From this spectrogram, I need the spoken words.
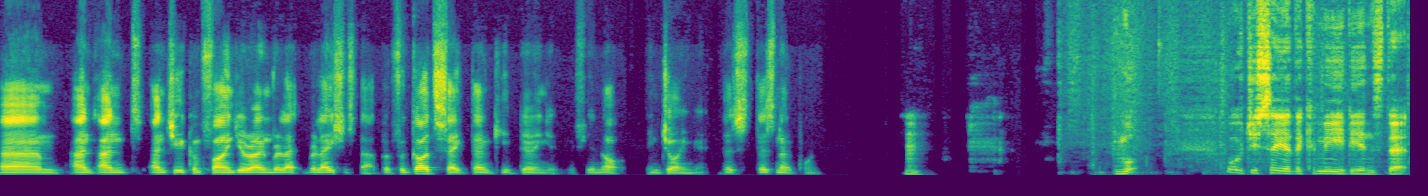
um, and and and you can find your own rela- relation to that. But for God's sake, don't keep doing it if you're not enjoying it. There's there's no point. Hmm. What what would you say are the comedians that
